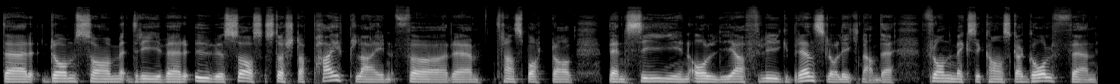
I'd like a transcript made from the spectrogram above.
där de som driver USAs största pipeline för eh, transport av bensin, olja, flygbränsle och liknande från mexikanska golfen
